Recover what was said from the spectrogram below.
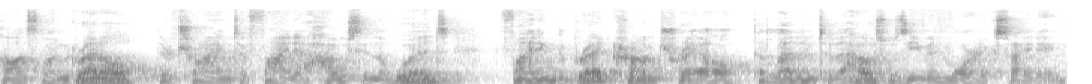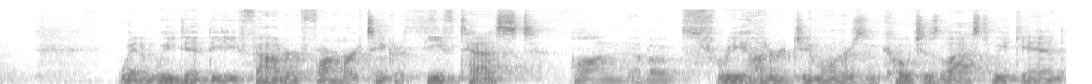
Hansel and Gretel, they're trying to find a house in the woods. Finding the breadcrumb trail that led them to the house was even more exciting when we did the founder, farmer, tinker, thief test on about 300 gym owners and coaches last weekend,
